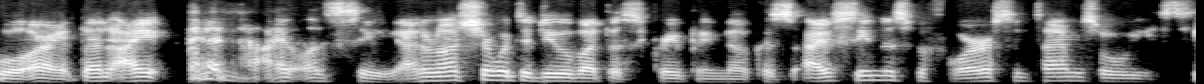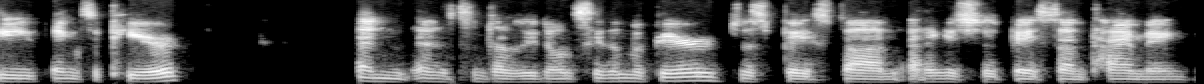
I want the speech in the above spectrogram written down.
cool. All right, then I, I let's see. I'm not sure what to do about the scraping though, because I've seen this before. Sometimes where we see things appear, and and sometimes we don't see them appear, just based on. I think it's just based on timing.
